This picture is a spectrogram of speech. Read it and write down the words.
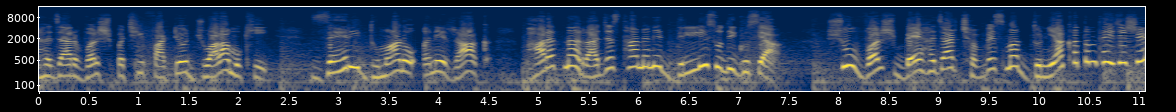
હજાર વર્ષ પછી ફાટ્યો જ્વાળામુખી. ઝેરી ધુમાડો અને રાખ ભારતના રાજસ્થાન અને દિલ્હી સુધી ઘૂસ્યા. શું વર્ષ બે હજાર છવ્વીસમાં દુનિયા ખતમ થઈ જશે?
